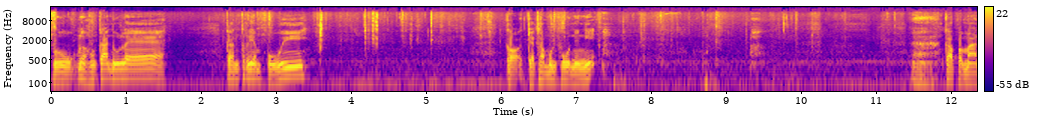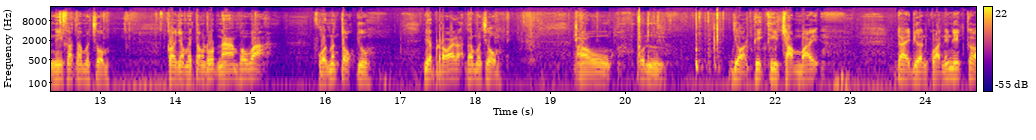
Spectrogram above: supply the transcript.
ปลูกเรื่องของการดูแล การเตรียมปุ๋ย ก็จะทำบุญพูนอย่างนี้อ่าก็ประมาณนี้ครับท่านผู้ชม ก็ยังไม่ต้องรดน้ำเพราะว่าฝนมันตกอยู่ เรียบร้อยล้วท่านผู้ชม เอาต้นยอดพริกที่ชำไว้ ได้เดือนกว่านิดๆก็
